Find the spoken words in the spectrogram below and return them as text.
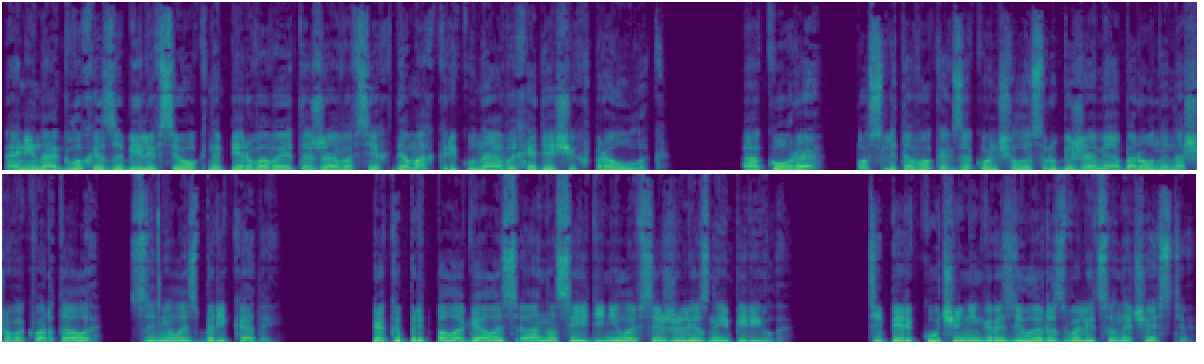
Они наглухо забили все окна первого этажа во всех домах Крикуна, выходящих в проулок. А Кора, После того, как закончила с рубежами обороны нашего квартала, занялась баррикадой. Как и предполагалось, она соединила все железные перила. Теперь куча не грозила развалиться на части.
